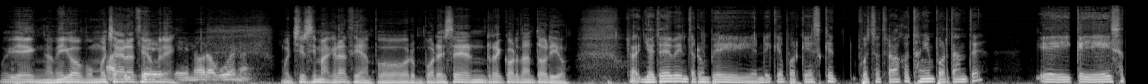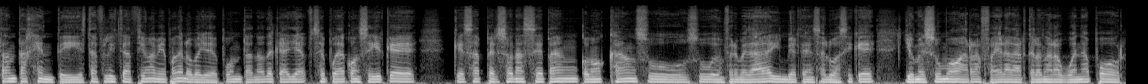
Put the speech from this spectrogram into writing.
Muy bien, amigo, pues muchas gracias, hombre. Enhorabuena. Muchísimas gracias por, por ese recordatorio. Yo te debo interrumpir, Enrique, porque es que vuestro trabajo es tan importante y que lleguéis a tanta gente y esta felicitación a mí me pone lo bello de punta, ¿no? De que haya, se pueda conseguir que, esas personas sepan, conozcan su, enfermedad e inviertan en salud. Así que yo me sumo a Rafael a darte la enhorabuena por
